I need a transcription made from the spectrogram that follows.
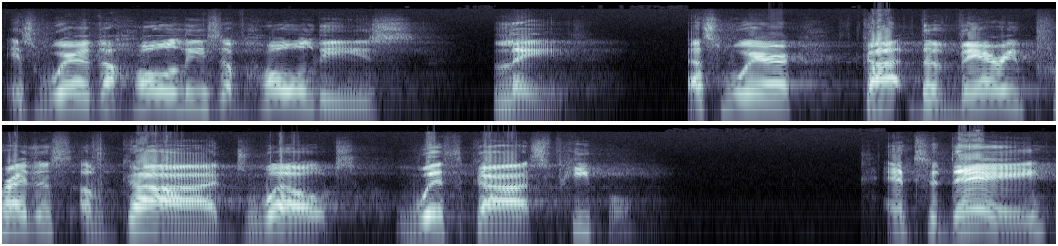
is where the holies of holies laid. That's where God, the very presence of God dwelt with God's people. And today,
